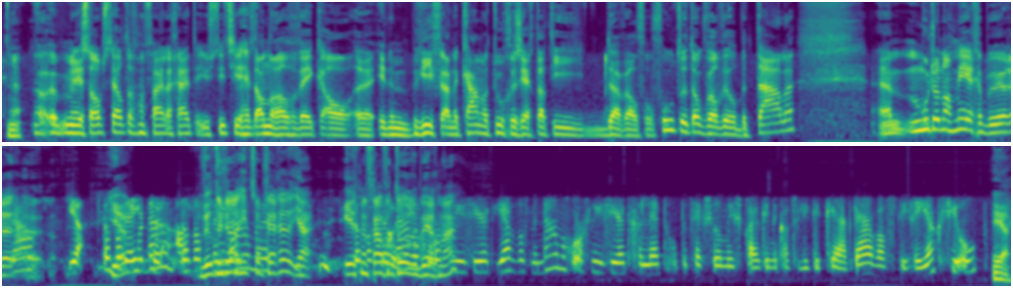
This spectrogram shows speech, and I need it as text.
Ja. Nou, minister Opstelten van Veiligheid en Justitie heeft anderhalve week al uh, in een brief aan de Kamer toegezegd... dat hij daar wel voor voelt, het ook wel wil betalen. Um, moet er nog meer gebeuren? Nou, eh, ja, dat ja? Was dat was Wilt u daar iets op zeggen? Ja, eerst mevrouw van Torenburg maar. Ja, dat was met name georganiseerd gelet op het seksueel misbruik in de katholieke kerk. Daar was die reactie op. Ja.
